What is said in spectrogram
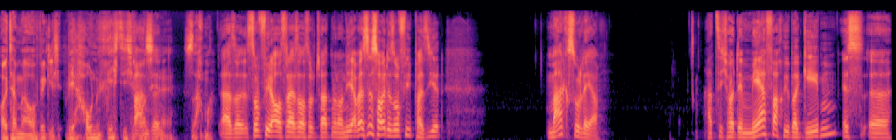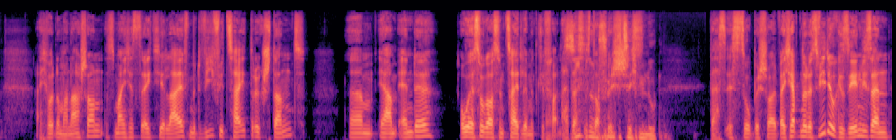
Heute haben wir auch wirklich, wir hauen richtig Wahnsinn. raus. Ey. Sag mal. Also so viel Ausreißerausrutscher hatten wir noch nie, aber es ist heute so viel passiert. Marc Soler hat sich heute mehrfach übergeben, ist, äh, ich wollte nochmal nachschauen, das mache ich jetzt direkt hier live, mit wie viel Zeitrückstand ähm, er am Ende, oh, er ist sogar aus dem Zeitlimit gefahren. Ah, das ist doch 57 beschissen. Minuten. Das ist so bescheuert. Weil ich habe nur das Video gesehen, wie sein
